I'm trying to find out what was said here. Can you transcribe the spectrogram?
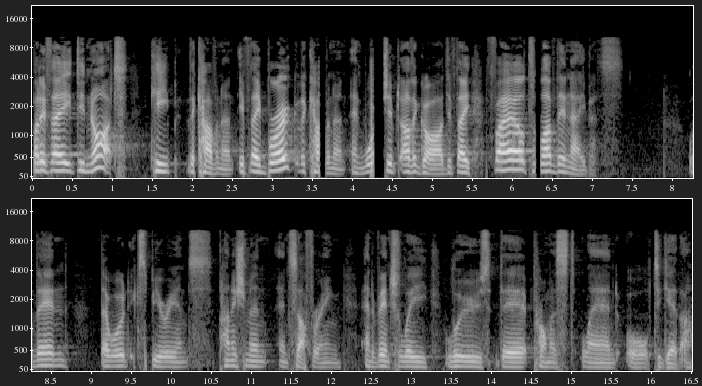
But if they did not keep the covenant, if they broke the covenant and worshipped other gods, if they failed to love their neighbors, well, then they would experience punishment and suffering and eventually lose their promised land altogether.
